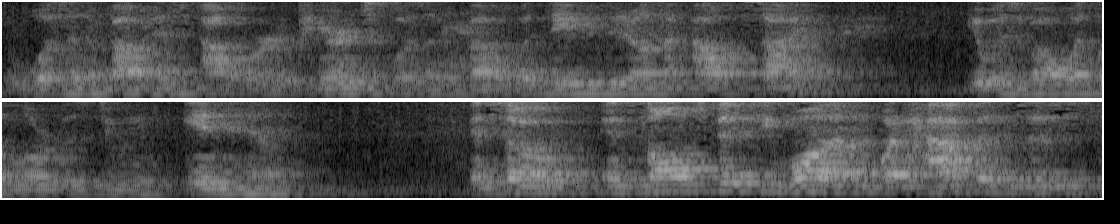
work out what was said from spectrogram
It wasn't about his outward appearance, it wasn't about what David did on the outside. It was about what the Lord was doing in him. And so in Psalms 51, what happens is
